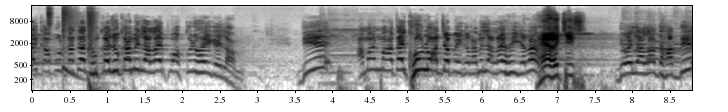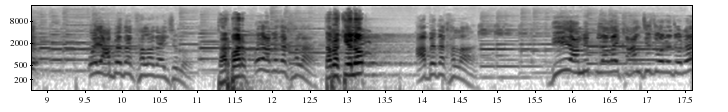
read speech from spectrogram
ওই কাপড় কাচা ঝুঁকা ঝুঁকা আমি লালাই পক করে হয়ে গেলাম। দিয়ে আমার মাথায় খুব লজ্জা পেয়ে গেল আমি লালাই হয়ে গেলাম। হ্যাঁ হয়েছিস। দিয়ে ওই লালার হাত দিয়ে ওই আবেদা খালা যাইছিল। তারপর? ওই আবেদা খালা। তারপর কি হলো? আবেদা খালা। দিয়ে আমি লালাই কাঁদছি জোরে জোরে।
